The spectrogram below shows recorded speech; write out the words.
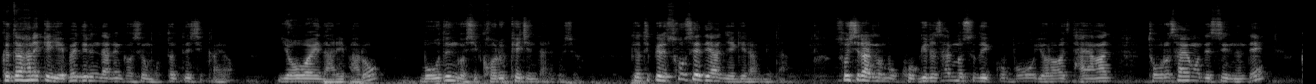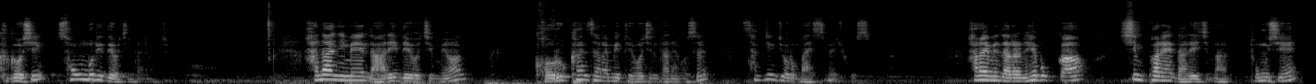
그때 하나님께 예배드린다는 것은 어떤 뜻일까요? 여호와의 날이 바로 모든 것이 거룩해진다는 거죠. 그 특별히 솥에 대한 얘기를 합니다. 솥이라는 건 뭐 고기를 삶을 수도 있고 뭐 여러 가지 다양한 도구로 사용될 수 있는데 그것이 성물이 되어진다는 거죠. 하나님의 날이 되어지면 거룩한 사람이 되어진다는 것을 상징적으로 말씀해 주고 있습니다. 하나님의 날은 회복과 심판의 날이지만 동시에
